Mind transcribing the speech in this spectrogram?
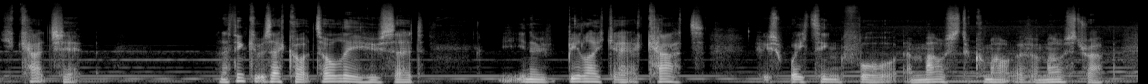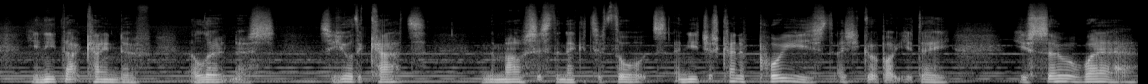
you catch it. And I think it was Eckhart Tolle who said, you know, be like a, a cat who's waiting for a mouse to come out of a mousetrap. You need that kind of alertness. So you're the cat, and the mouse is the negative thoughts, and you're just kind of poised as you go about your day. You're so aware,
